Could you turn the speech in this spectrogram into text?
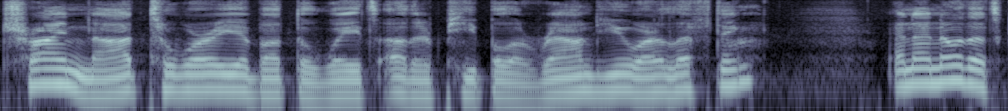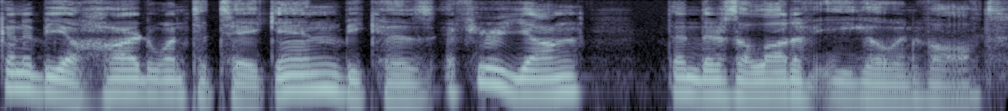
Try not to worry about the weights other people around you are lifting. And I know that's going to be a hard one to take in because if you're young, then there's a lot of ego involved.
